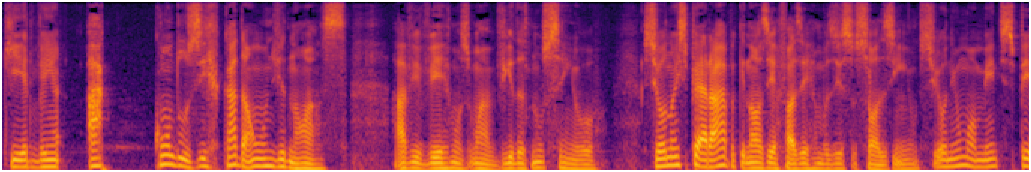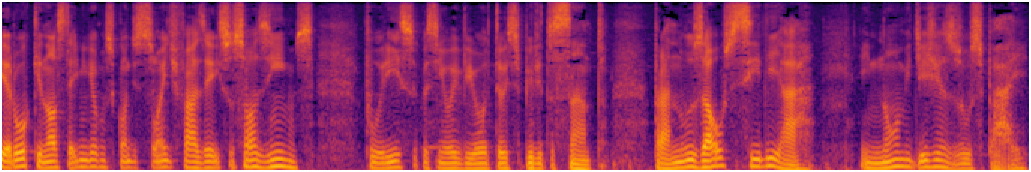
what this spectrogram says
que Ele venha a conduzir cada um de nós a vivermos uma vida no Senhor. O Senhor não esperava que nós ia fazermos isso sozinhos. O Senhor em nenhum momento esperou que nós teríamos condições de fazer isso sozinhos. Por isso que o Senhor enviou o teu Espírito Santo para nos auxiliar. Em nome de Jesus, Pai.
